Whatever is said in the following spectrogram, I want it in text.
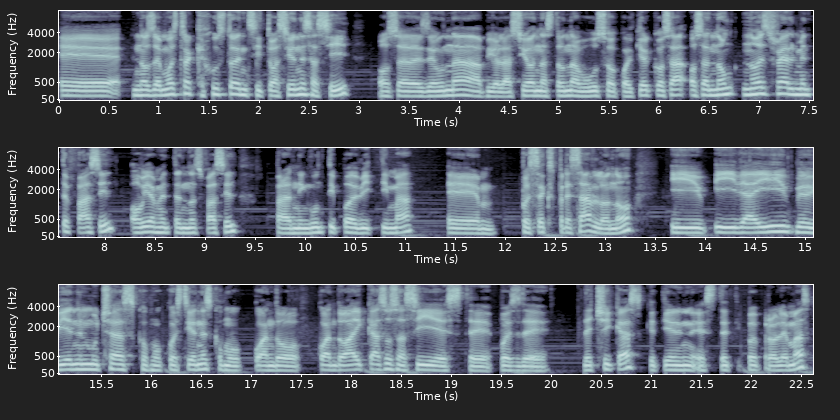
eh, nos demuestra que justo en situaciones así, o sea, desde una violación hasta un abuso o cualquier cosa, o sea, no, no es realmente fácil, obviamente no es fácil, para ningún tipo de víctima, eh, pues expresarlo, ¿no? Y, de ahí me vienen muchas como cuestiones como cuando, cuando hay casos así, este, pues de, de chicas que tienen este tipo de problemas,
